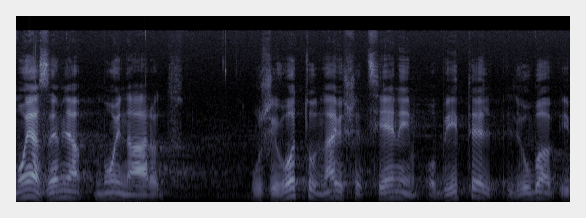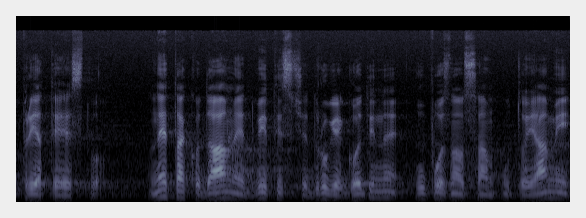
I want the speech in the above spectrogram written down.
Moja zemlja, moj narod. U životu najviše cijenim obitelj, ljubav i prijateljstvo. Ne tako davne, 2002. godine, upoznao sam u Tojami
